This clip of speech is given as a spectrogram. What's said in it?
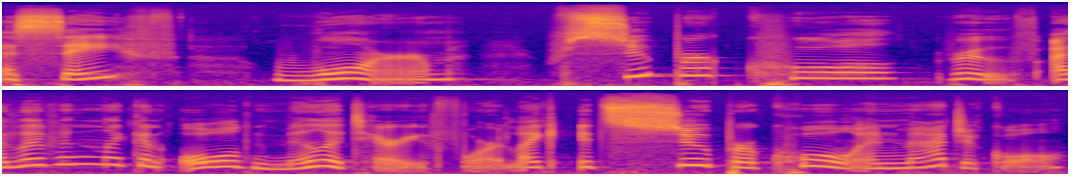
a safe, warm, super cool roof. I live in like an old military fort. Like it's super cool and magical.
